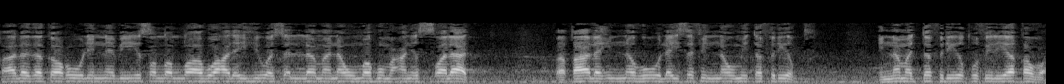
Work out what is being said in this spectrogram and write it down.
قال ذكروا للنبي صلى الله عليه وسلم نومهم عن الصلاة فقال إنه ليس في النوم تفريط إنما التفريط في اليقظة.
